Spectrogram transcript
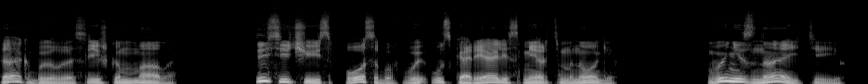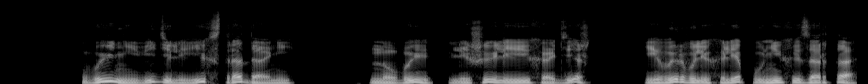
так было слишком мало. Тысячи способов вы ускоряли смерть многих. Вы не знаете их. Вы не видели их страданий. Но вы лишили их одежд и вырвали хлеб у них изо рта.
